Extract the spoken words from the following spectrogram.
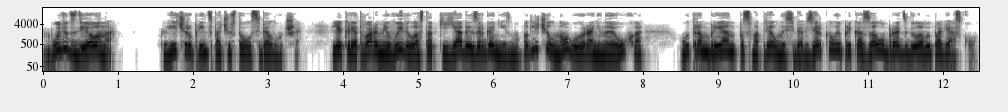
Будет сделано. К вечеру принц почувствовал себя лучше. Лекарь отварами вывел остатки яда из организма, подлечил ногу и раненое ухо. Утром Бриан посмотрел на себя в зеркало и приказал убрать с головы повязку.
